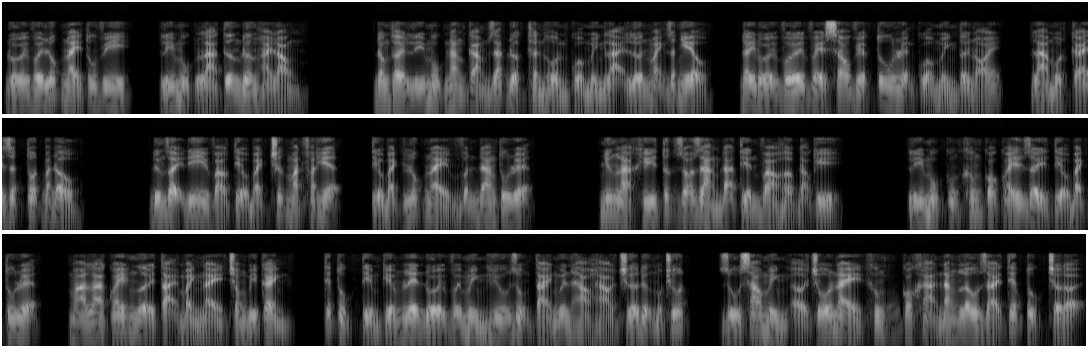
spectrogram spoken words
Đối với lúc này tu vi, lý mục là tương đương hài lòng. Đồng thời lý mục năng cảm giác được thần hồn của mình lại lớn mạnh rất nhiều, đây đối với về sau việc tu luyện của mình tới nói, là một cái rất tốt bắt đầu. Đứng dậy đi vào tiểu bạch trước mặt phát hiện, tiểu bạch lúc này vẫn đang tu luyện. Nhưng là khí tức rõ ràng đã tiến vào hợp đạo kỳ. Lý mục cũng không có quấy dày tiểu bạch tu luyện, mà là quay người tại mảnh này trong bí cảnh tiếp tục tìm kiếm lên đối với mình hữu dụng tài nguyên hảo hảo chứa được một chút, dù sao mình ở chỗ này không có khả năng lâu dài tiếp tục chờ đợi.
